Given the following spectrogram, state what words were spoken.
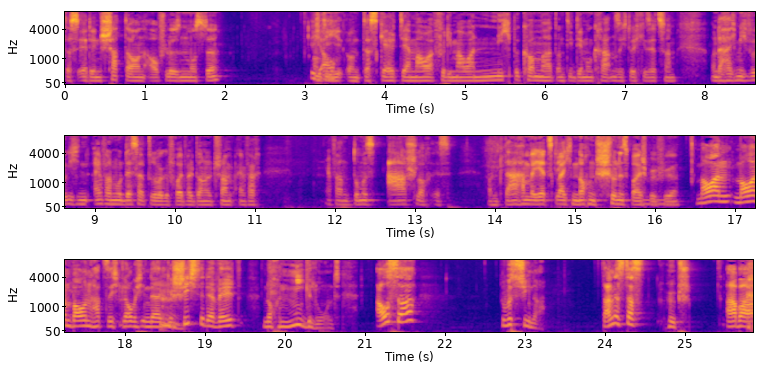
dass er den Shutdown auflösen musste. Ich und, die, und das Geld der Mauer für die Mauer nicht bekommen hat und die Demokraten sich durchgesetzt haben. Und da habe ich mich wirklich einfach nur deshalb drüber gefreut, weil Donald Trump einfach einfach ein dummes Arschloch ist. Und da haben wir jetzt gleich noch ein schönes Beispiel für. Mauern, Mauern bauen hat sich, glaube ich, in der Geschichte der Welt noch nie gelohnt. Außer du bist China. Dann ist das hübsch. Aber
